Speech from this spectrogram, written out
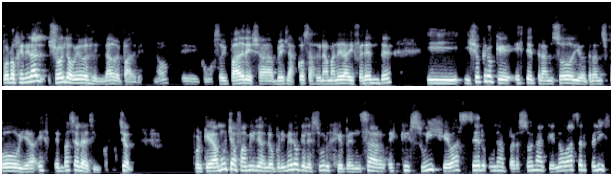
por lo general yo hoy lo veo desde el lado de padre, ¿no? Eh, como soy padre, ya ves las cosas de una manera diferente. Y, y yo creo que este transodio, transfobia, es en base a la desinformación. Porque a muchas familias lo primero que les surge pensar es que su hija va a ser una persona que no va a ser feliz,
